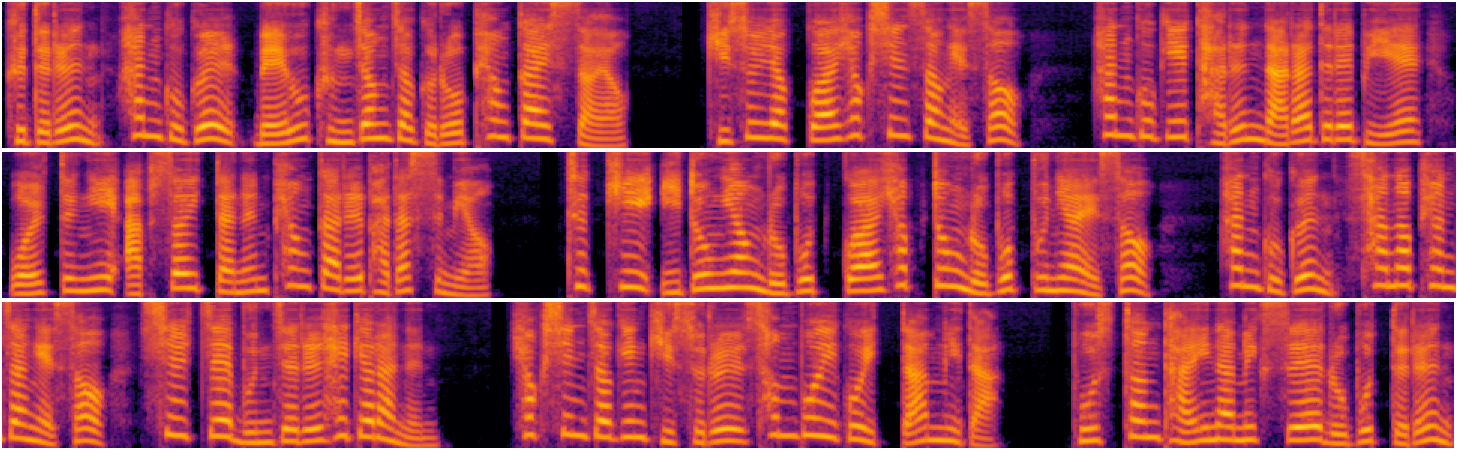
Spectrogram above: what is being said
그들은 한국을 매우 긍정적으로 평가했어요. 기술력과 혁신성에서 한국이 다른 나라들에 비해 월등히 앞서 있다는 평가를 받았으며 특히 이동형 로봇과 협동 로봇 분야에서 한국은 산업 현장에서 실제 문제를 해결하는 혁신적인 기술을 선보이고 있다 합니다. 보스턴 다이나믹스의 로봇들은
